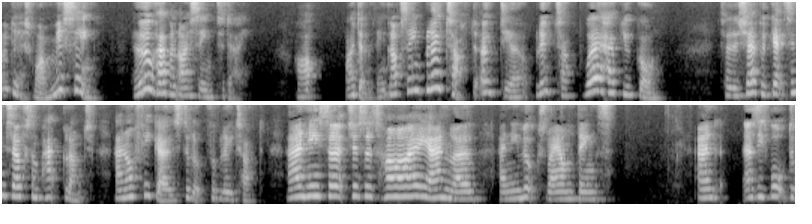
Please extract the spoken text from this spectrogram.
Oh, there's one missing. Who haven't I seen today? I, I don't think I've seen Blue Tuft. Oh dear, Blue Tuft, where have you gone? So the shepherd gets himself some packed lunch and off he goes to look for Blue Tuft. And he searches as high and low and he looks round things and as he's walked a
